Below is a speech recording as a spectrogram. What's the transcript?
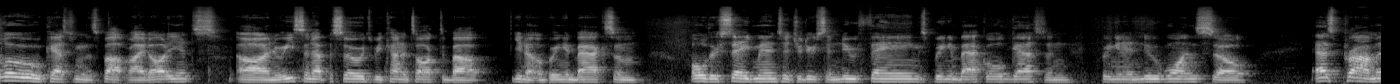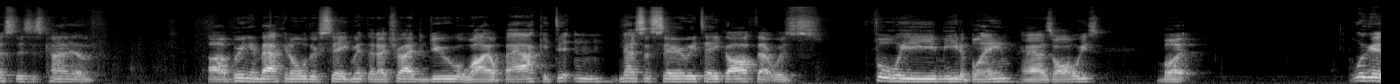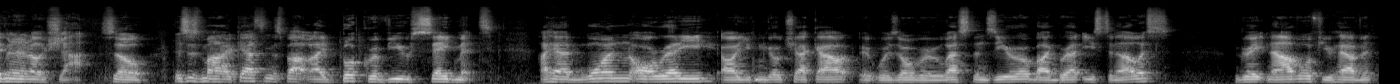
Hello, casting the spotlight audience. Uh, in recent episodes, we kind of talked about, you know, bringing back some older segments, introducing new things, bringing back old guests, and bringing in new ones. So, as promised, this is kind of uh, bringing back an older segment that I tried to do a while back. It didn't necessarily take off. That was fully me to blame, as always. But we're giving it another shot. So, this is my Casting the Spotlight book review segment. I had one already, uh, you can go check out. It was over Less Than Zero by Bret Easton Ellis. Great novel if you haven't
